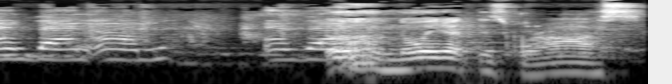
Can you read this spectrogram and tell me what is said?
and then um, and then Ugh, annoyed at this grass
